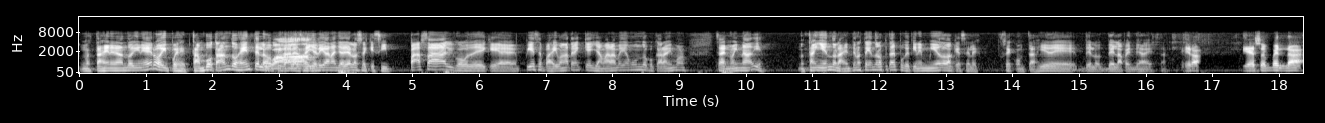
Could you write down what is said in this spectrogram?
no está generando dinero y pues están votando gente en los Wow. hospitales. O sea, le digan a Yadiel, o sea, que si pasa algo de que empiece, pues ahí van a tener que llamar a medio mundo porque ahora mismo, o sea, no hay nadie. No están yendo, la gente no está yendo al hospital porque tienen miedo a que se les se contagie de, de, lo- de la pendeja esta. Mira, y eso es verdad.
